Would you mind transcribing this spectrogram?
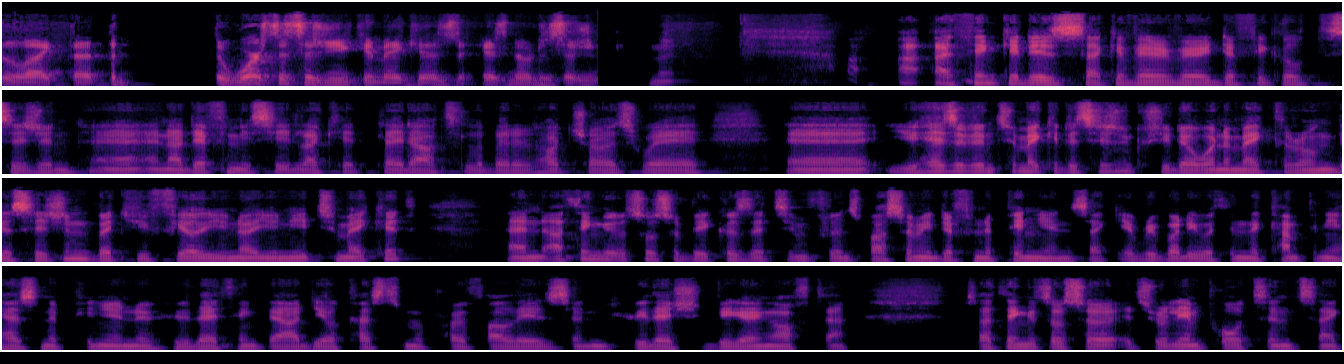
like the, the the worst decision you can make is is no decision I think it is like a very, very difficult decision, and I definitely see like it played out a little bit at Hotjar's, where uh, you're hesitant to make a decision because you don't want to make the wrong decision, but you feel you know you need to make it. And I think it's also because it's influenced by so many different opinions. Like everybody within the company has an opinion of who they think the ideal customer profile is and who they should be going after. So I think it's also it's really important, like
